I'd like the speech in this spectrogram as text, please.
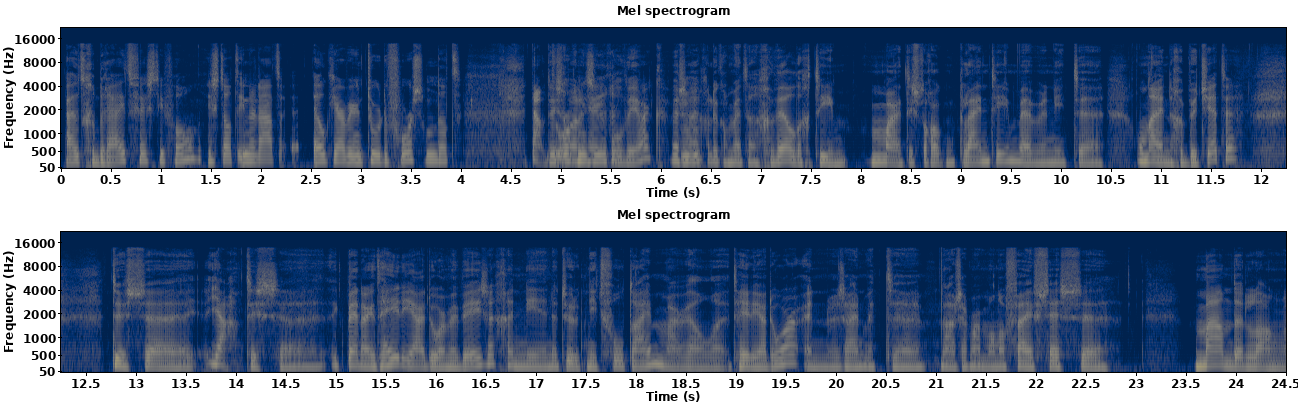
uitgebreid festival. Is dat inderdaad elk jaar weer een tour de force om dat nou, het is te organiseren? Een heel veel werk. We zijn mm gelukkig met een geweldig team. Maar het is toch ook een klein team. We hebben niet uh, oneindige budgetten. Dus uh, ja, het is, uh, ik ben er het hele jaar door mee bezig. En uh, natuurlijk niet fulltime, maar wel het hele jaar door. En we zijn met, nou zeg maar, man of vijf, zes maanden lang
